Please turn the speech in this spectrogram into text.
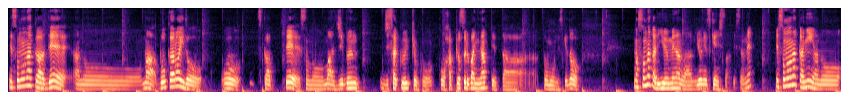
で、その中で、あのーまあ、ボーカロイドを使って、その、まあ、自分、自作曲をこう発表する場になってたと思うんですけど、まあ、その中で有名なのは米津玄師さんですよね。で、その中に、あの、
